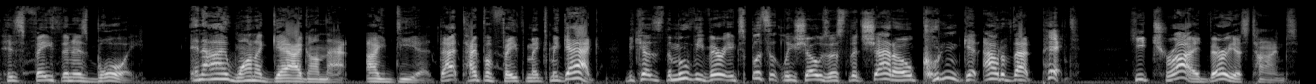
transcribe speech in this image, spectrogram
his faith in his boy. And I want to gag on that idea. That type of faith makes me gag. Because the movie very explicitly shows us that Shadow couldn't get out of that pit. He tried various times.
